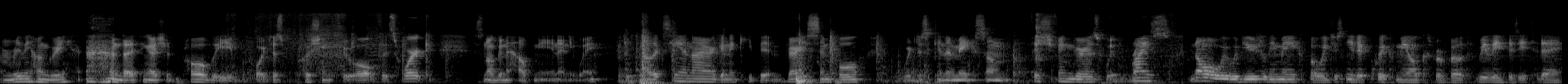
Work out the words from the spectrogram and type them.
I'm really hungry and I think I should probably eat before just pushing through all of this work. It's not going to help me in any way. Alexia and I are going to keep it very simple. We're just going to make some fish fingers with rice. Not what we would usually make, but we just need a quick meal because we're both really busy today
